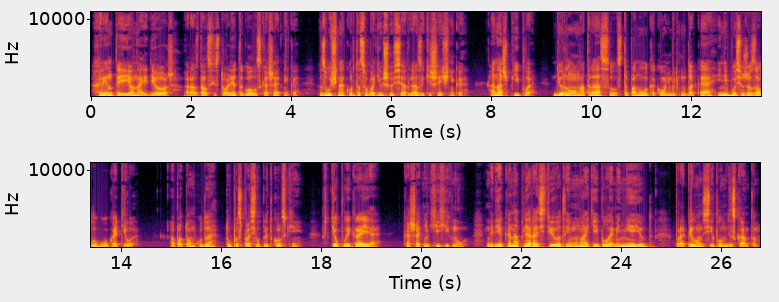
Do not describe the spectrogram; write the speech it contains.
«Хрен ты ее найдешь!» – раздался из туалета голос кошатника. Звучный аккорд освободившегося от газа кишечника. «Она ж пипла!» Дернула на трассу, стопанула какого-нибудь мудака и, небось, уже за лугу укатила. «А потом куда?» – тупо спросил Плитковский. «В теплые края», – кошатник хихикнул. «Где конопля растет и маки пламенеют», – пропел он сиплым дискантом.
